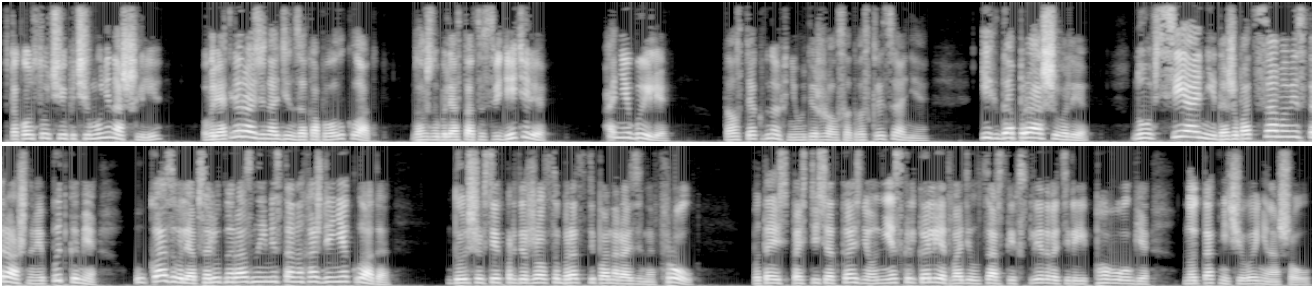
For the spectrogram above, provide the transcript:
«В таком случае почему не нашли? Вряд ли Разин один закапывал клад. Должны были остаться свидетели?» «Они были». Толстяк вновь не удержался от восклицания — их допрашивали, но все они, даже под самыми страшными пытками, указывали абсолютно разные места нахождения клада. Дольше всех продержался брат Степана Разина, Фрол. Пытаясь спастись от казни, он несколько лет водил царских следователей по Волге, но так ничего и не нашел.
